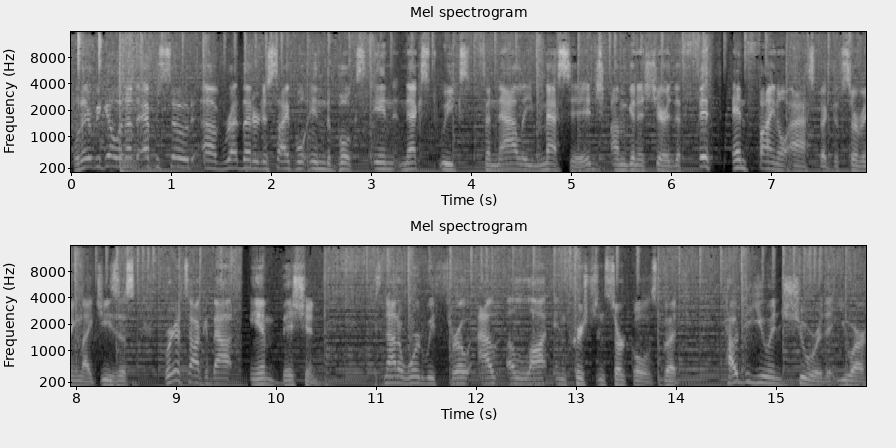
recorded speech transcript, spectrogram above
Well, there we go. Another episode of Red Letter Disciple in the books. In next week's finale message, I'm going to share the fifth and final aspect of serving like Jesus. We're going to talk about ambition. It's not a word we throw out a lot in Christian circles, but how do you ensure that you are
